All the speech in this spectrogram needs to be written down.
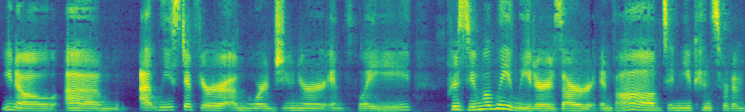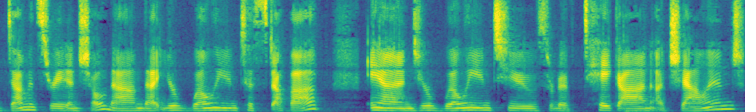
you know um, at least if you're a more junior employee presumably leaders are involved and you can sort of demonstrate and show them that you're willing to step up and you're willing to sort of take on a challenge.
